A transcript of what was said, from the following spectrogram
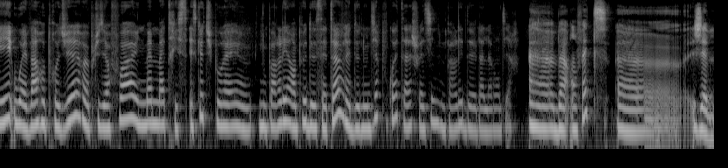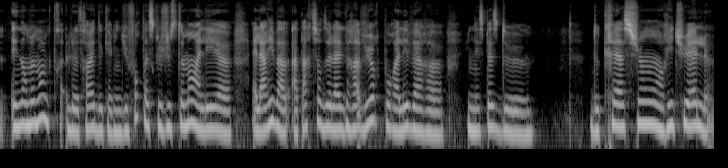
et où elle va reproduire euh, plusieurs fois une même matrice. Est-ce que tu pourrais euh, nous parler un peu de cette œuvre et de nous dire pourquoi tu as choisi de nous parler de La Lavandière? Euh, bah, en fait, euh, j'aime énormément le, tra- le travail de Camille Dufour parce que justement, elle, est, elle arrive à, à partir de la gravure pour aller vers une espèce de, de création rituelle,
